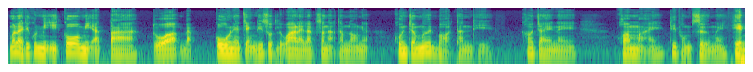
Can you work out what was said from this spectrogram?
เมื่อไหร่ที่คุณมีอีโก้มีอัตราตัวแบบกูเนี่ยเจ๋งที่สุดหรือว่าอะไรลักษณะทำนองเนี่ยคุณจะมืดบอดทันที เข้าใจในความหมายที่ผมสื่อไหม เห็น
